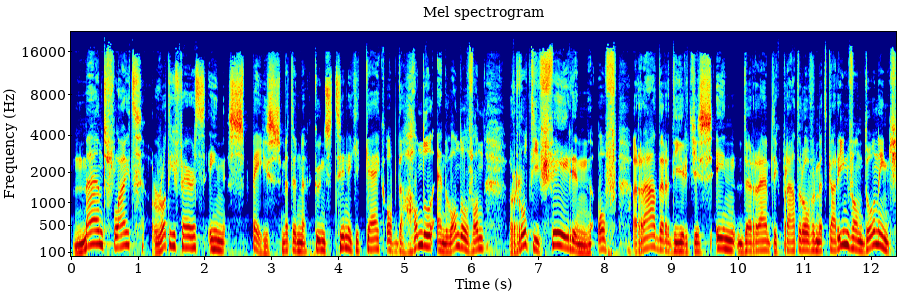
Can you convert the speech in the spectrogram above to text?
Manned Flight Rotifers in Space. Met een kunstzinnige kijk op de handel en wandel van rotiferen of raderdiertjes in de ruimte. Ik praat erover met Karin van Donink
